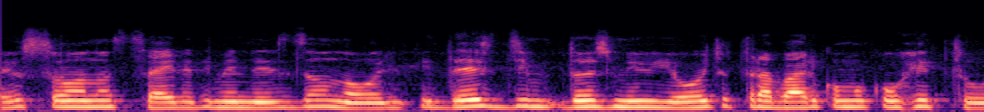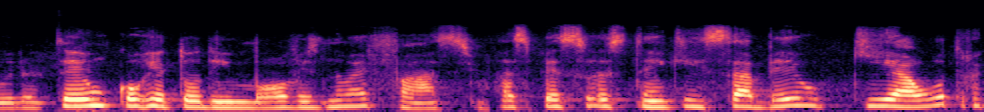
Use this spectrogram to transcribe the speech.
Eu sou Ana Célia de Menezes Honório e desde 2008 trabalho como corretora. Ser um corretor de imóveis não é fácil. As pessoas têm que saber o que a outra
